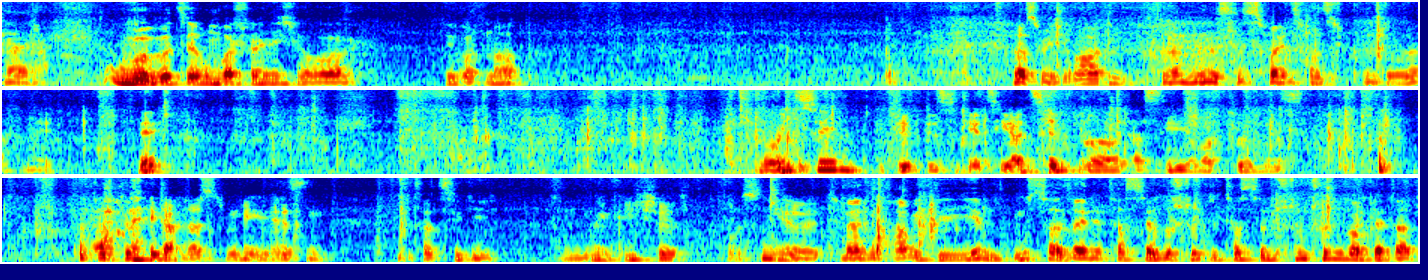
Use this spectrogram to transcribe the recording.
Naja. Uwe wird sehr unwahrscheinlich, aber wir warten ab. Lass mich raten. Das sind dann mindestens 22 Punkte, oder? Nee. Ne? 19? Das ist jetzt hier ganz hinten, oder was hast du hier gemacht für Mist? Alter, das hast du nie gegessen. Tzatziki. Hm, ich krieg das. Wo ist denn hier das? Na, das habe ich dir gegeben. Das muss da sein. Das hast du ja bestimmt, das hast du bestimmt schon überblättert.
